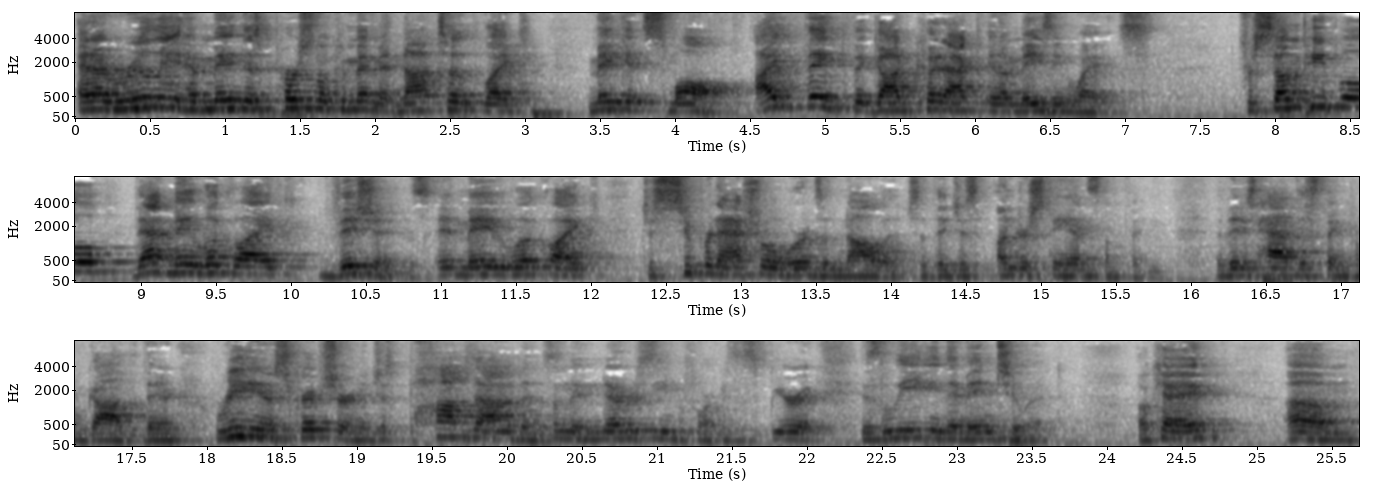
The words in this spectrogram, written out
And I really have made this personal commitment not to like make it small. I think that God could act in amazing ways. For some people, that may look like visions. It may look like just supernatural words of knowledge that they just understand something that they just have this thing from God, that they're reading a scripture and it just pops out of them, something they've never seen before because the Spirit is leading them into it. Okay? Um,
